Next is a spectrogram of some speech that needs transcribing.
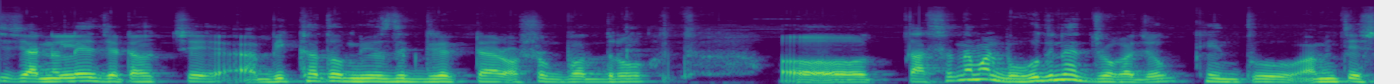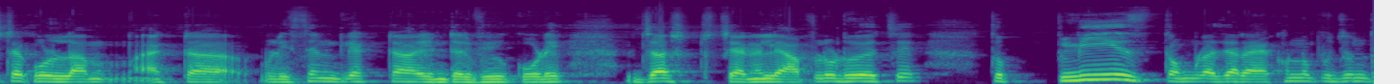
যে চ্যানেলে যেটা হচ্ছে বিখ্যাত মিউজিক ডিরেক্টর অশোক ভদ্র। তার সাথে আমার বহুদিনের যোগাযোগ, কিন্তু আমি চেষ্টা করলাম একটা রিসেন্টলি একটা ইন্টারভিউ করে জাস্ট চ্যানেলে আপলোড হয়েছে। তো প্লিজ তোমরা যারা এখনও পর্যন্ত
